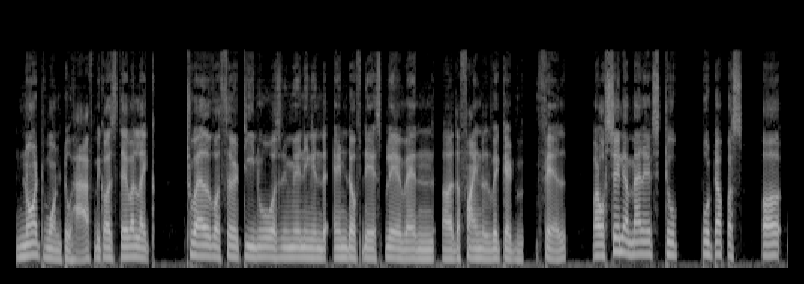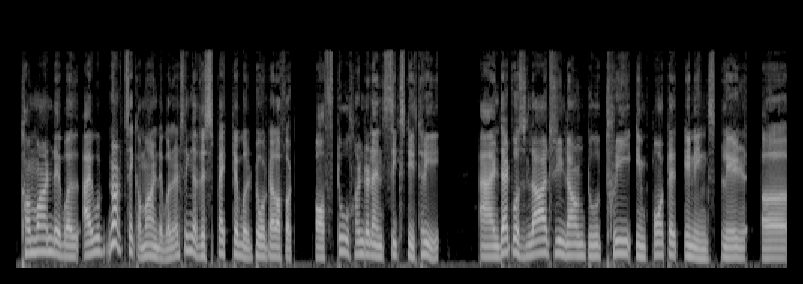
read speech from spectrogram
not want to have because there were like 12 or 13 overs remaining in the end of day's play when uh, the final wicket fell but australia managed to put up a, a commandable i would not say commandable i think a respectable total of a, of 263 and that was largely down to three important innings played uh,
